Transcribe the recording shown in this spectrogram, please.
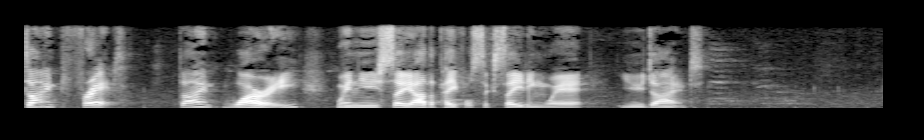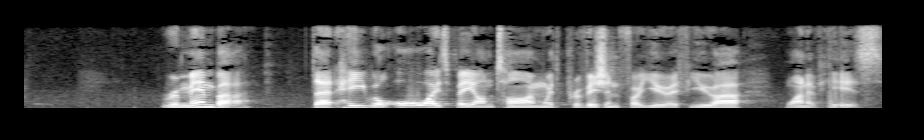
Don't fret. Don't worry when you see other people succeeding where you don't. Remember that He will always be on time with provision for you if you are one of His.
